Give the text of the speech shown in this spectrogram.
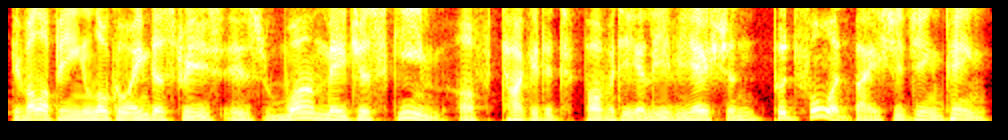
Developing local industries is one major scheme of targeted poverty alleviation put forward by Xi Jinping,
